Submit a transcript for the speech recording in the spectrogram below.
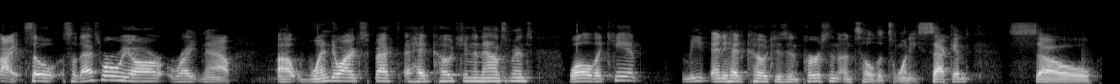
all right, so so that's where we are right now. Uh, when do I expect a head coaching announcement? Well, they can't meet any head coaches in person until the 22nd, so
